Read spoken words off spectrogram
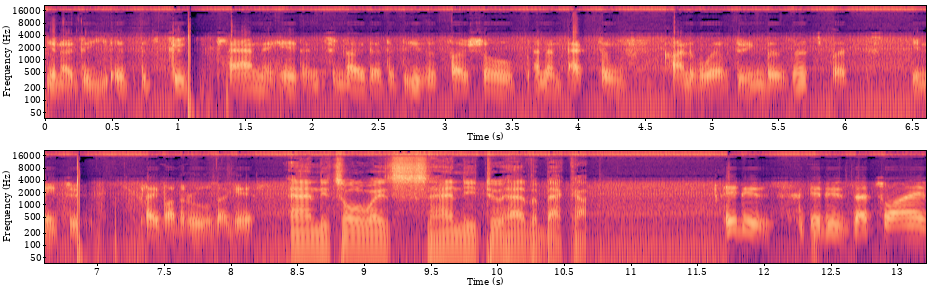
you know the, it, it's good to plan ahead and to know that it is a social and an active kind of way of doing business, but you need to play by the rules, I guess. And it's always handy to have a backup. It is. It is. That's why,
